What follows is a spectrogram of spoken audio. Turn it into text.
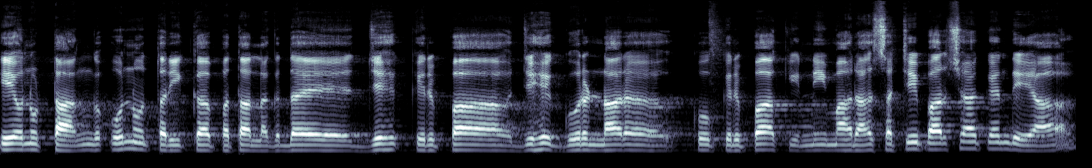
ਇਹ ਉਹਨੂੰ ਢੰਗ, ਉਹਨੂੰ ਤਰੀਕਾ ਪਤਾ ਲੱਗਦਾ ਹੈ ਜਿਹ ਕਿਰਪਾ, ਜਿਹ ਗੁਰ ਨਰ, ਕੋ ਕਿਰਪਾ ਕੀਨੀ ਮਹਾਰਾਜ, ਸੱਚੇ ਪਾਤਸ਼ਾਹ ਕਹਿੰਦੇ ਆ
